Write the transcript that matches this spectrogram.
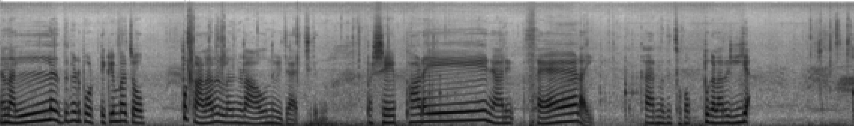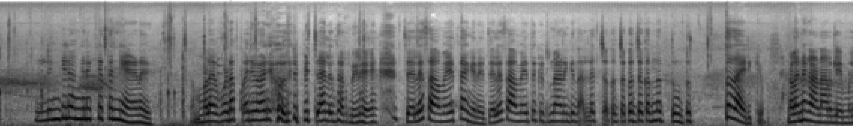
ഞാൻ നല്ല ഇതിങ്ങോട്ട് പൊട്ടിക്കുമ്പോൾ ചുവപ്പ് കളറുള്ളത് ഇങ്ങോട്ട് ആവുമെന്ന് വിചാരിച്ചിരുന്നു. പക്ഷേ പാടേ ഞാൻ സാഡായി കാരണം ഇത് ചുവപ്പ് കളറില്ല അല്ലെങ്കിൽ അങ്ങനെയൊക്കെ തന്നെയാണ്. നമ്മളെവിടെ പരിപാടി അവതരിപ്പിച്ചാലും പറഞ്ഞില്ലേ? ചില സമയത്ത് അങ്ങനെ. ചില സമയത്ത് കിട്ടണമെങ്കിൽ നല്ല ചൊക്ക ചൊക്ക ചൊക്കന്ന് തുടുത്തതായിരിക്കും നിങ്ങൾ തന്നെ കാണാറില്ലേ? നമ്മൾ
